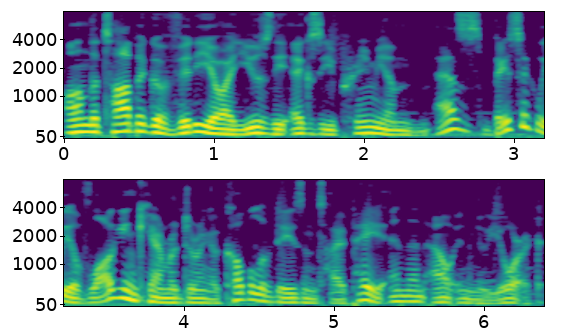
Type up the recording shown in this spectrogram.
On the topic of video, I used the XZ Premium as basically a vlogging camera during a couple of days in Taipei and then out in New York.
